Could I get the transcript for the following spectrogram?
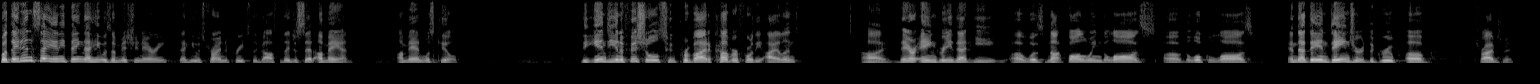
But they didn't say anything that he was a missionary, that he was trying to preach the gospel. They just said, a man. A man was killed. The Indian officials who provide a cover for the island, uh, they're angry that he uh, was not following the laws, uh, the local laws, and that they endangered the group of tribesmen.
